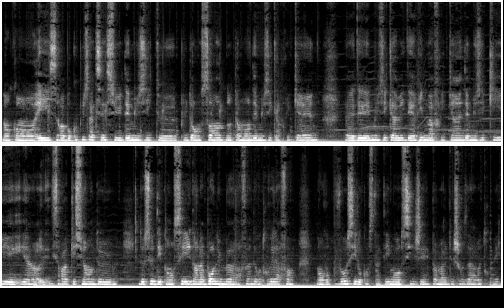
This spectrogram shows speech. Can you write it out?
Donc, et il sera beaucoup plus axé sur des musiques plus dansantes, notamment des musiques africaines, des musiques avec des rythmes africains, des musiques qui, il, sera question de, de se dépenser dans la bonne humeur afin de retrouver la forme. Donc vous pouvez aussi le constater, moi aussi j'ai pas mal de choses à retrouver.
